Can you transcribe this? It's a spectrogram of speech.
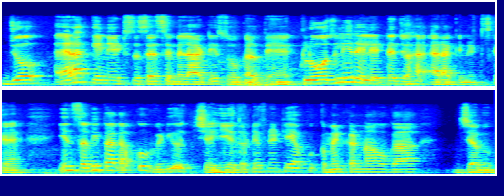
जो एराकिनिट्स से सिमिलरिटी शो करते हैं क्लोजली रिलेटेड जो है एराकिनिट्स के हैं। इन सभी पर अगर आपको वीडियो चाहिए तो डेफिनेटली आपको कमेंट करना होगा। जब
